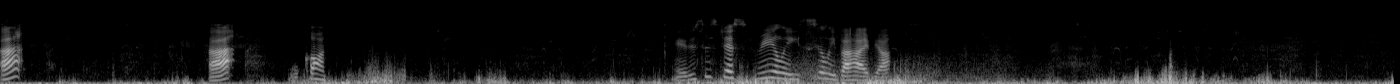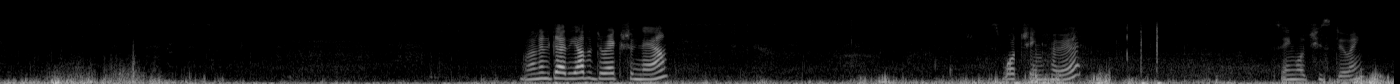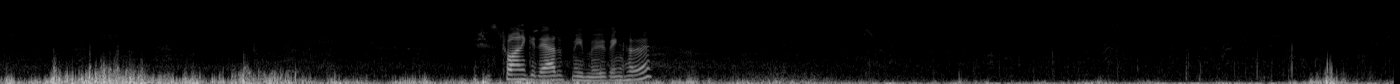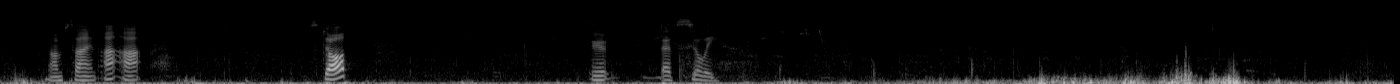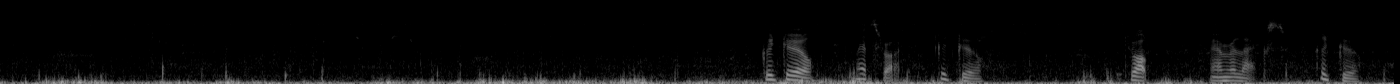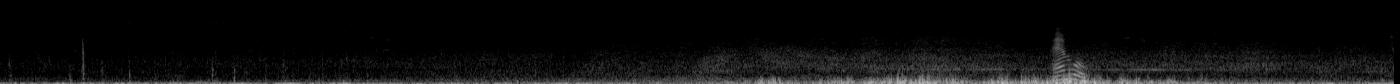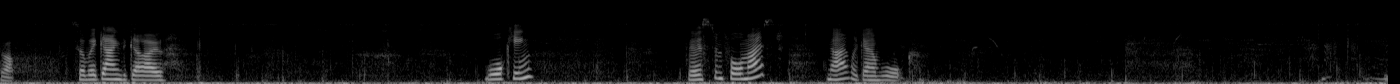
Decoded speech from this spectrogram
Ah. Ah. Walk on. Yeah, this is just really silly behaviour. I'm going to go the other direction now. Just watching her, seeing what she's doing. She's trying to get out of me moving her. I'm saying, uh-uh. Stop. Uh, that's silly. Good girl. That's right. Good girl. Drop and relax. Good girl. And we'll drop. So we're going to go walking first and foremost. No, we're going to walk.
